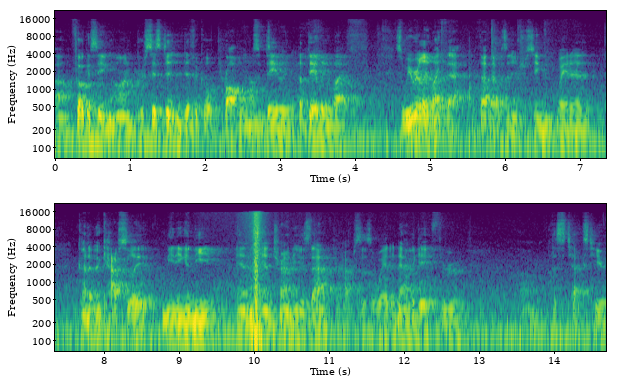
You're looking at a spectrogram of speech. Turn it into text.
um, focusing on persistent and difficult problems of daily, of daily life. So we really like that. We thought that was an interesting way to kind of encapsulate meeting a need and, and trying to use that perhaps as a way to navigate through um, this text here.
